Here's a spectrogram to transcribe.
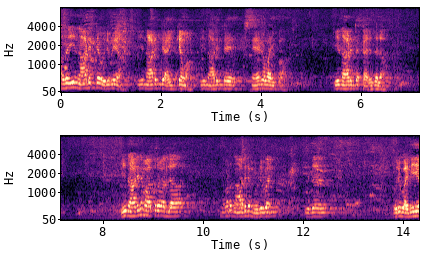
അത് ഈ നാടിന്റെ ഒരുമയാണ് ഈ നാടിന്റെ ഐക്യമാണ് ഈ നാടിന്റെ സ്നേഹവായ്പ ഈ നാടിന്റെ കരുതലാണ്. ഈ നാടിന് മാത്രമല്ല നമ്മുടെ നാടിന് മുഴുവൻ ഇത് ഒരു വലിയ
